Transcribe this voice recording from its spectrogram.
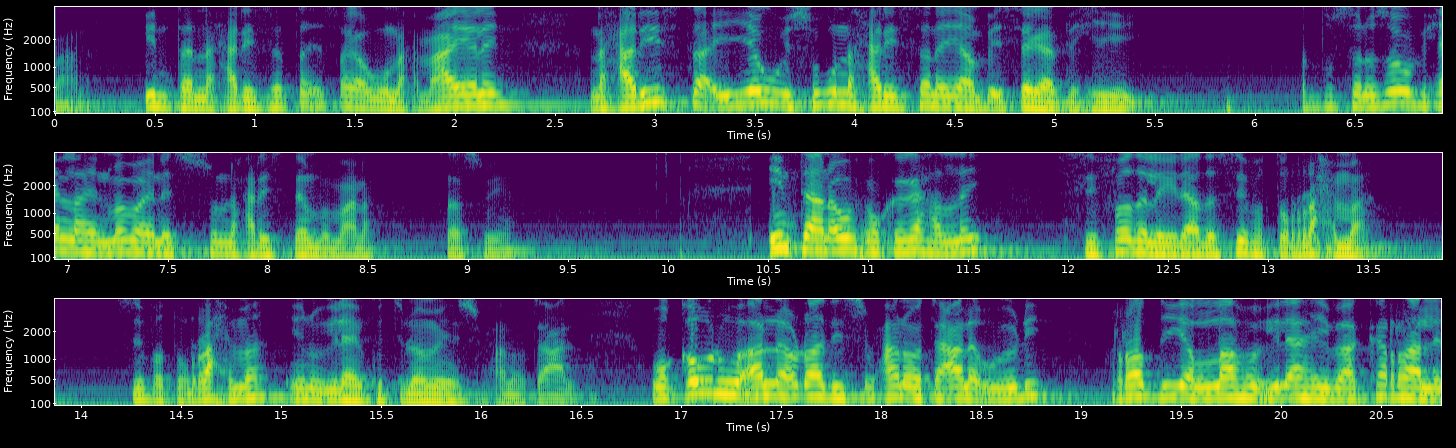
macana inta naxariisata isagaa ugu maxaa yeelay naxariista iyagu isugu naxariisanayaanba isagaa bixiyey. Hadduusan isagu bixin lahayn maba inay isu naxariisteenba macnaha saas weyaan intaana wuxuu kaga hadlay sifada la yidhahdo sifatu raxma sifatu raxma inuu ilahay ku tilmaamaya subxana wa tacala wa qowluhu alla odhaadii subxaana wa tacaala uu yidhi radia allaahu ilaahay baa ka raalli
